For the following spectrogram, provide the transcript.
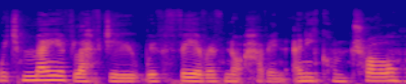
which may have left you with fear of not having any control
